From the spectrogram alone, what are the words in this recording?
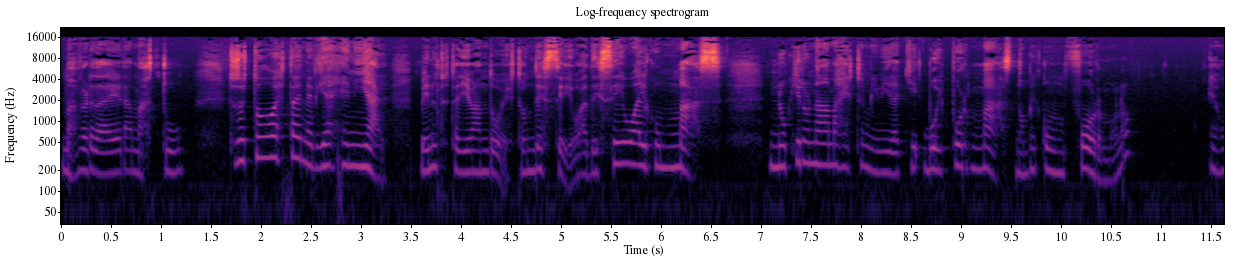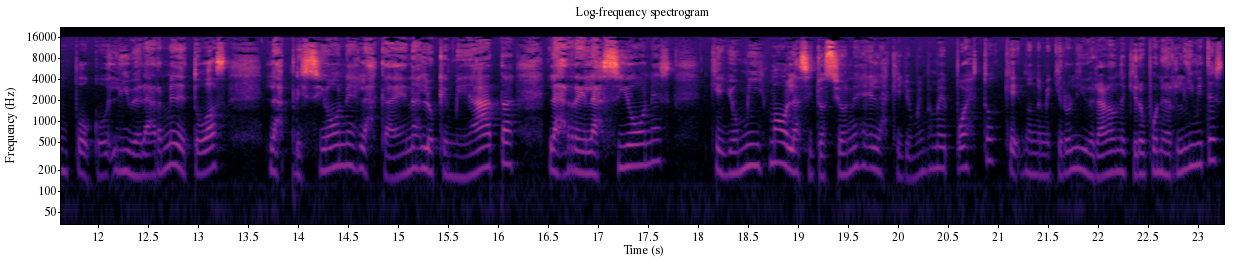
más verdadera era más tú. Entonces toda esta energía es genial. Venus te está llevando esto, un deseo, a deseo algo más. No quiero nada más esto en mi vida, voy por más, no me conformo, ¿no? es un poco liberarme de todas las prisiones, las cadenas, lo que me ata, las relaciones que yo misma o las situaciones en las que yo misma me he puesto, que donde me quiero liberar, donde quiero poner límites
